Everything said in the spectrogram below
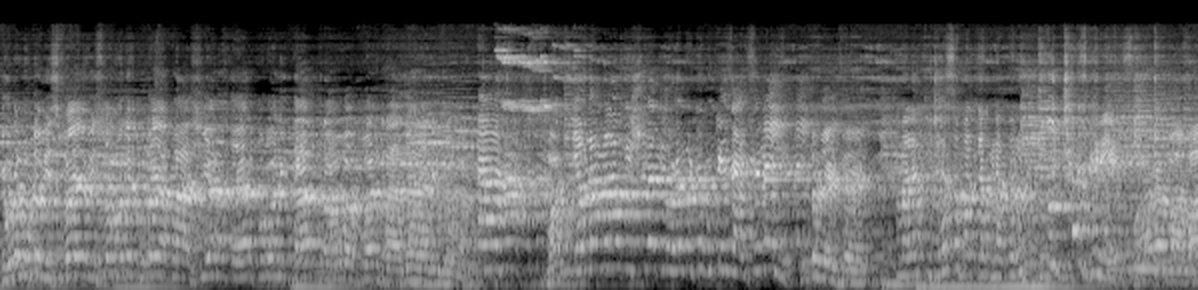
एवढं मोठं विश्व आहे विश्वामध्ये कुठे आपला आशियाना तयार करू आणि त्यात राहू आपण राजा राणी. मग? एवढं मला विश्वास एवढं मोठं कुठे जायचं नाही. कुठं जायचंय मला तुझ्यासोबत लग्न करून तुझ्याच घरी बरं बाबा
